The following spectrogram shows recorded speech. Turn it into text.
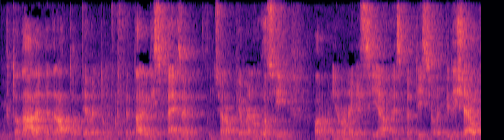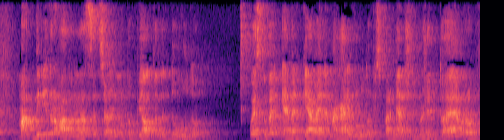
il totale è detratto ovviamente un forfettario di spese, funziona più o meno così, ora io non è che sia espertissimo, come vi dicevo, ma vi ritrovate una tassazione molto più alta del dovuto questo perché? Perché avete magari voluto risparmiare 500 euro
